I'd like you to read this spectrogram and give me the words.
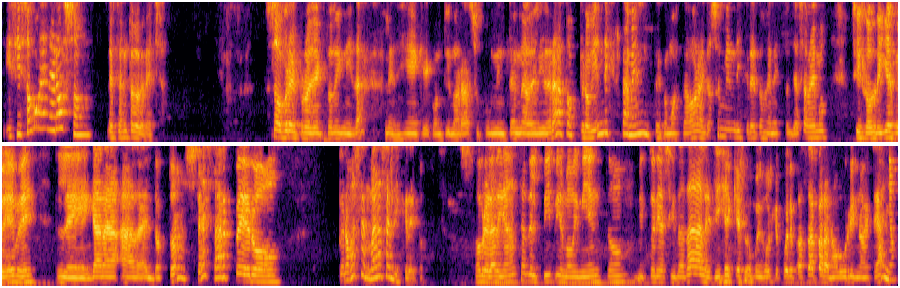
Y si somos generosos, de centro derecha sobre el proyecto Dignidad. Les dije que continuará su pugna interna de liderato, pero bien discretamente, como hasta ahora. Ellos son bien discretos en esto. Ya sabemos si Rodríguez Bebe le gana al doctor César, pero, pero va a ser, va a ser discreto. Sobre la alianza del PIB y el movimiento Victoria Ciudadana, les dije que es lo mejor que puede pasar para no aburrirnos este año.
